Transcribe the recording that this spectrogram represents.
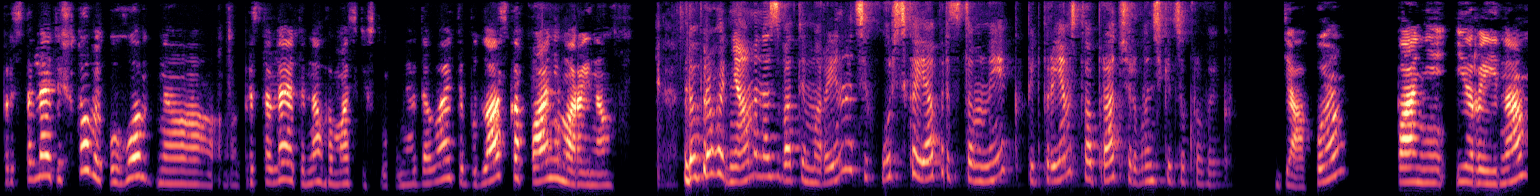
Представляєтесь, хто ви кого е, представляєте на громадських слуханнях? Давайте, будь ласка, пані Марина. Доброго дня, мене звати Марина Ціхурська, я представник підприємства ПРАТ Червонський цукровик. Дякую. Пані Ірина.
